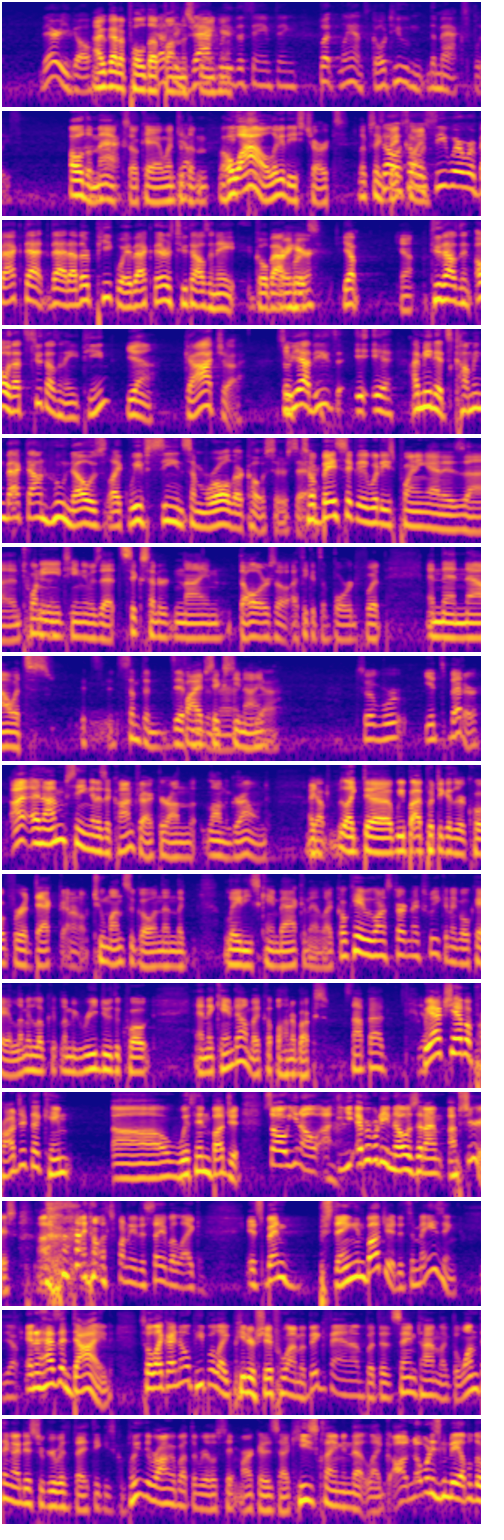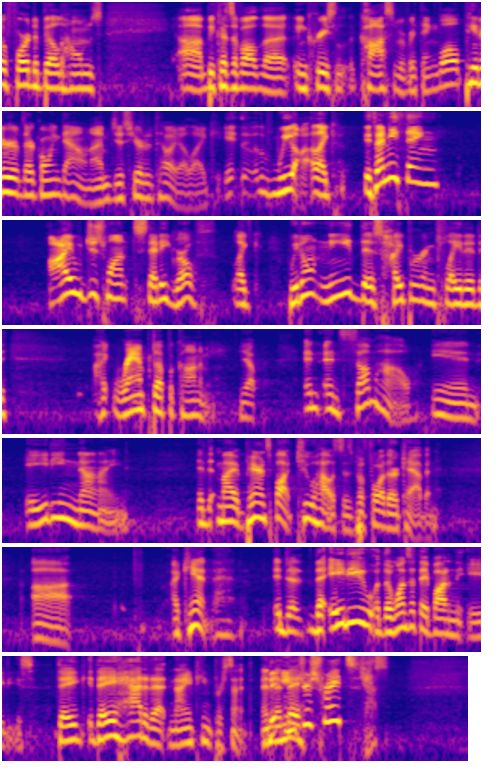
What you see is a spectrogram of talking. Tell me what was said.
There you go. I've got it pulled up that's on the exactly screen here. the same thing. But Lance, go to the max, please. Oh, the max. Okay, I went to Yep. the Oh wow, look at these charts. Looks like so, Bitcoin. so see where we're back. That that other peak way back there is two thousand eight. Go backwards. Right. Yep. yeah. 2000 oh that's 2018 Yeah. gotcha so yeah these i i I mean it's coming back down who knows like we've seen some roller coasters there So basically, what he's pointing at is uh, in 2018 it was at 609 dollars. I think it's a board foot, and then now it's it's, it's something different than that. 569. yeah so we're it's better. I, and I'm seeing it as a contractor on the on the ground. Yep. I, like the we I put together a quote for a deck I don't know two months ago, and then the ladies came back and they're like, okay, we want to start next week, and I go, okay, let me look, let me redo the quote, and it came down by a couple hundred bucks. It's not bad. We actually have a project that came uh, within budget. So you know, everybody knows that I'm I'm serious. I know it's funny to say, but like, it's been staying in budget. It's amazing. Yep. And it hasn't died. So like, I know people like Peter Schiff, who I'm a big fan of, but at the same time, like the one thing I disagree with, that I think he's completely wrong about the real estate market, is like he's claiming that like, oh, nobody's gonna be able to afford to build homes. Uh, because of all the increased cost of everything. Well, Peter, they're going down. I'm just here to tell you, like, it, we like, if anything, I just want steady growth. Like we don't need this hyperinflated, hy- ramped up economy. yep and and somehow in 89 it- my parents bought two houses before their cabin uh i can't it, the 80 the ones that they bought in the 80s they they had it at 19% and the then they, interest rates? Yes.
